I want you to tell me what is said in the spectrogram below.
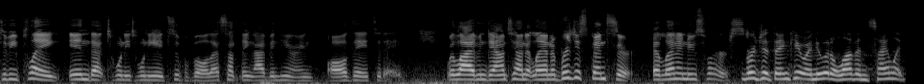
to be playing in that 2028 Super Bowl. That's something I've been hearing all day today. We're live in downtown Atlanta. Bridget Spencer, Atlanta News First. Bridget, thank you. I knew at 11 silent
